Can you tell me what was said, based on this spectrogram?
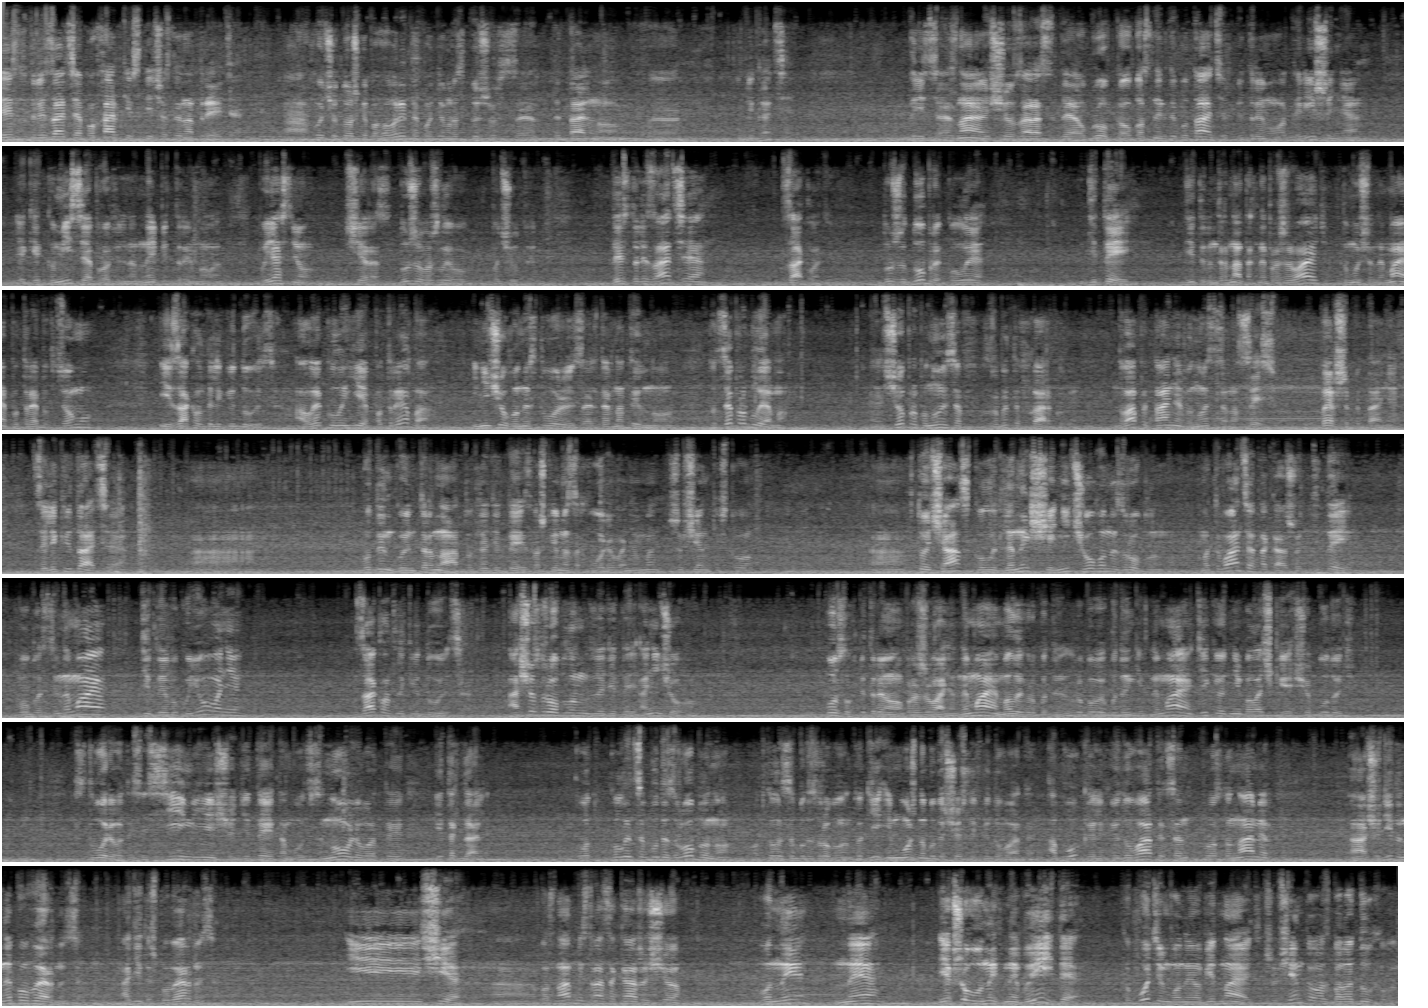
Деінституалізація по Харківській, частина 3. Хочу трошки поговорити, потім розпишу все детально в е, публікації. Дивіться, я знаю, що зараз йде обробка обласних депутатів підтримувати рішення, яке комісія профільна не підтримала. Поясню ще раз, дуже важливо почути. Деінституалізація закладів. Дуже добре, коли дітей, діти в інтернатах не проживають, тому що немає потреби в цьому і заклади ліквідуються. Але коли є потреба і нічого не створюється альтернативного, то це проблема. Е, Що пропонується зробити в Харкові? Два питання виносяться на сесію. Перше питання це ліквідація будинку інтернату для дітей з важкими захворюваннями Шевченківського. В той час, коли для них ще нічого не зроблено. Мотивація така, що дітей в області немає, діти евакуйовані, заклад ліквідується. А що зроблено для дітей? А нічого. Послуг підтриманого проживання немає, малих групових будинків немає, тільки одні балачки, що будуть створюватися сім'ї, що дітей там будуть всиновлювати і так далі. От коли це буде зроблено, от коли це буде зроблено, тоді і можна буде щось ліквідувати. А поки ліквідувати це просто намір, а, що діти не повернуться. А діти ж повернуться. І ще обласна адміністрація каже, що вони не, якщо у них не вийде, то потім вони об'єднають Шевченкова з Богодуховим.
